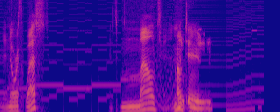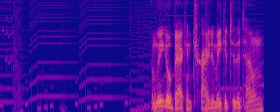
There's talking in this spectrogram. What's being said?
in the northwest. It's mountain. Mountain. I'm going to go back and try to make it to the town.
